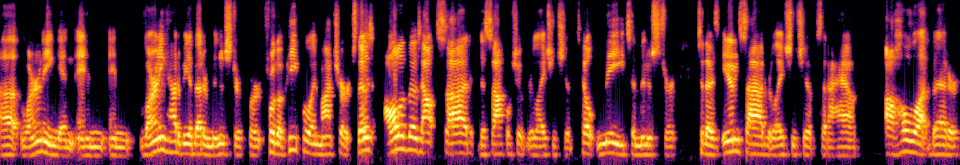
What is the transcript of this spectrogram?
uh, learning and and and learning how to be a better minister for for the people in my church. Those all of those outside discipleship relationships help me to minister to those inside relationships that I have a whole lot better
